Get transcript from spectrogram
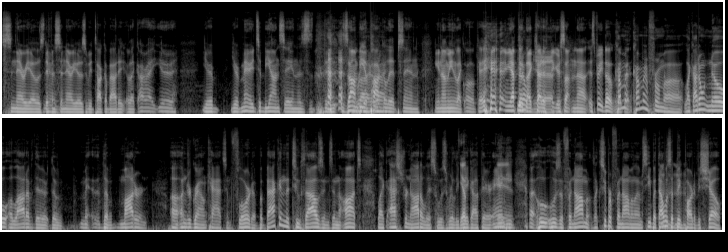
scenarios, different Yeah. scenarios we'd talk about it. Or like, all right, you're you're you're married to Beyonce and this the zombie Right, right. apocalypse and you know what I mean like oh, okay and you have to You know- like try to figure something out it's pretty dope coming that. coming from uh like I don't know a lot of the the the modern uh, underground cats in Florida, but back in the 2000s and the aughts, like Astronautilus was really Yep. big out there. Yeah, Andy, Uh, who who's a phenomenal, like super phenomenal MC, but that was a big mhm. part of his show.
